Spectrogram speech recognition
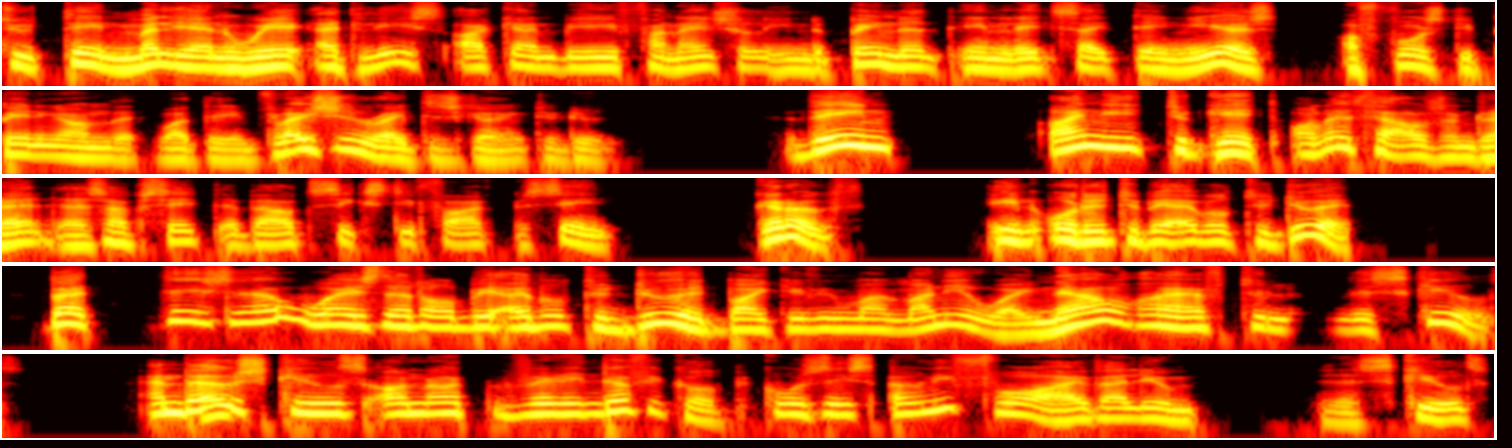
to 10 million, where at least I can be financially independent in, let's say, 10 years, of course, depending on the, what the inflation rate is going to do, then I need to get on a thousand rand, as I've said, about 65% growth in order to be able to do it. But there's no ways that I'll be able to do it by giving my money away. Now I have to learn the skills. And those skills are not very difficult because there's only four high value uh, skills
